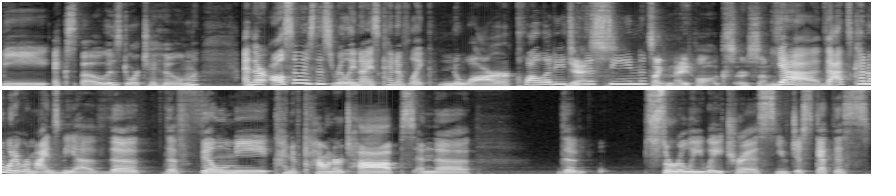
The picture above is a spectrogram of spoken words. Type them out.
be exposed or to whom. And there also is this really nice kind of like noir quality to this scene. It's like Nighthawks or something. Yeah, that's kind of what it reminds me of. The the filmy kind of countertops and the the surly waitress. You just get this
